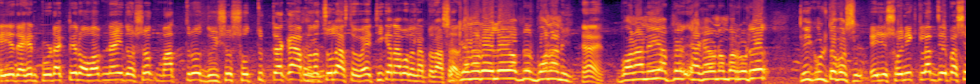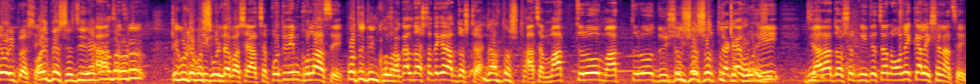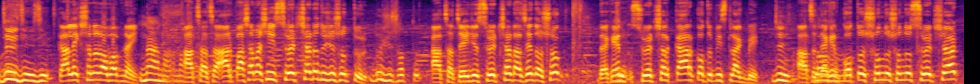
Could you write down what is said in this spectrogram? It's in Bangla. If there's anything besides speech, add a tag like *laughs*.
এই যে দেখেন প্রোডাক্টের অভাব নাই দর্শক মাত্র দুইশো সত্তর টাকা আপনারা চলে আসতে হবে। ভাই ঠিকানা বলেন আপনার আসার। ঠিকানা হলো আপনার বনানি। হ্যাঁ। বনানি আপনার এগারো নম্বর রোডের ঠিক উল্টা পাশে। এই যে সৈনিক ক্লাব যে পাশে ওই পাশে? ওই পাশে জি এগারো নম্বর আচ্ছা। রোডের ঠিক উল্টা পাশে। উল্টা পাশে আচ্ছা প্রতিদিন খোলা আছে? প্রতিদিন খোলা। সকাল দশটা থেকে রাত দশটা? রাত দশটা। আচ্ছা মাত্র মাত্র 270 টাকা টাকা, হুডি জি, জি। যারা দর্শক নিতে চান অনেক কালেকশন আছে। জি জি জি। কালেকশনের অভাব নাই? না না না। আচ্ছা আচ্ছা আর পাশাপাশি সোয়েট শার্টও আচ্ছা আচ্ছা এই যে সোয়েট শার্ট আছে দর্শক দেখেন সোয়েট শার্ট কার কত পিস লাগবে? জি, আচ্ছা দেখেন কত সুন্দর সুন্দর সোয়েট শার্ট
